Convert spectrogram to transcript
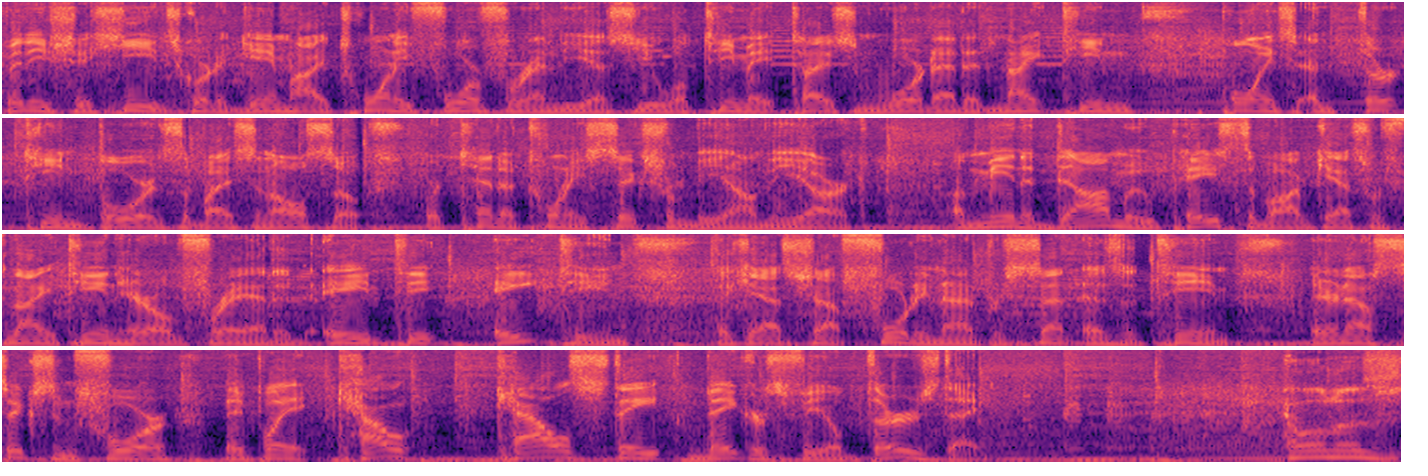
Vinny Shahid scored a game high 24 for NDSU, while teammate Tyson Ward added 19 points and 13 boards. The Bison also were 10 of 26 from beyond the arc. Amin Adamu paced the Bobcats with 19. Harald Frey added 18. The Cats shot 49% as a team. They are now 6 and 4. They play at Cal, Cal State Bakersfield Thursday. Helena's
